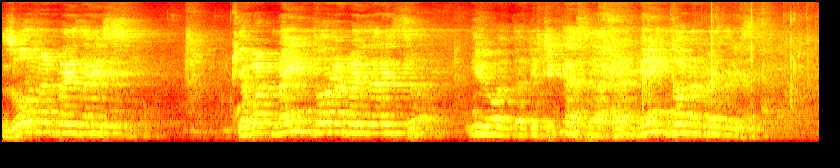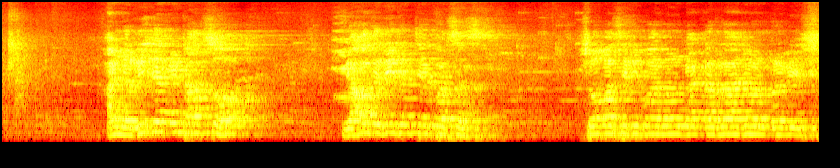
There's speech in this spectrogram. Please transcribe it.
zone advisories, about nine zone advisories, you know, the district has uh, nine zone advisories. And the region meet also, chairpersons, Shobha City Banu, Dr. Raju and Ravish.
